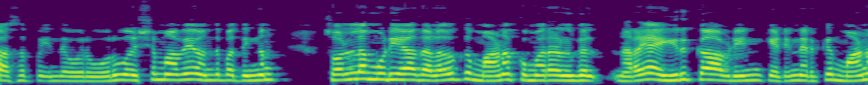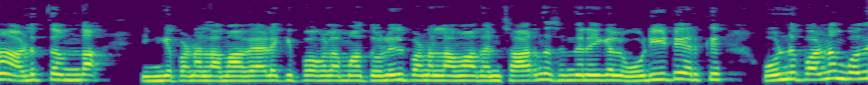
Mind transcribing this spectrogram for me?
கசப்பு இந்த ஒரு ஒரு வருஷமாவே வந்து பார்த்தீங்கன்னா சொல்ல முடியாத அளவுக்கு மன குமரல்கள் நிறைய இருக்கா அப்படின்னு கேட்டீங்கன்னா இருக்கு. மன அழுத்தம் தான். இங்கே பண்ணலாமா வேலைக்கு போகலாமா தொழில் பண்ணலாமா அதன் சார்ந்த சிந்தனைகள் ஓடிட்டே இருக்கு. ஒன்று பண்ணும்போது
